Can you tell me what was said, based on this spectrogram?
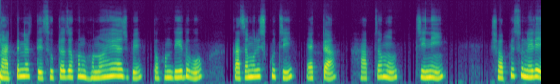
নাড়তে নাড়তে স্যুপটা যখন ঘন হয়ে আসবে, তখন দিয়ে দেবো কাঁচামরিচ কুচি, একটা হাফ চামচ চিনি সব কিছু নেড়ে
